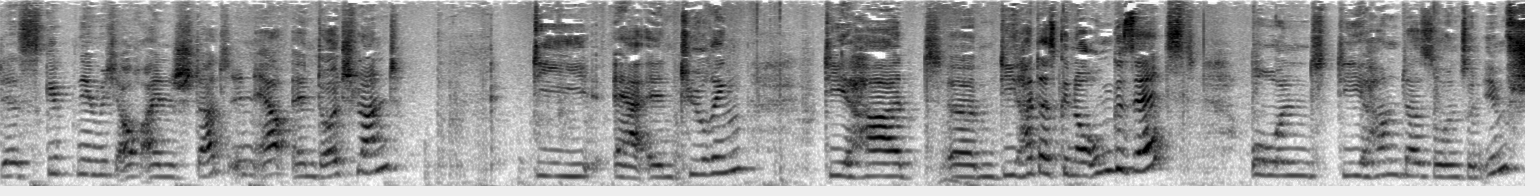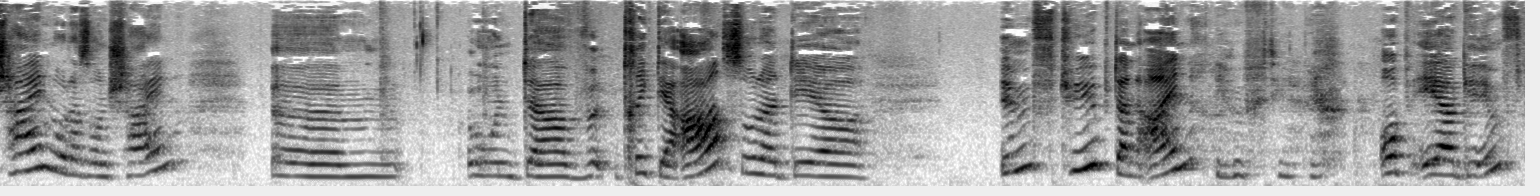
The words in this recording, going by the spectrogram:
Es gibt nämlich auch eine Stadt in, er in Deutschland, die äh, in Thüringen, die hat, ähm, die hat das genau umgesetzt und die haben da so, so einen Impfschein oder so einen Schein. Ähm, und da trägt der Arzt oder der Impftyp dann ein. Impftyp ob er geimpft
